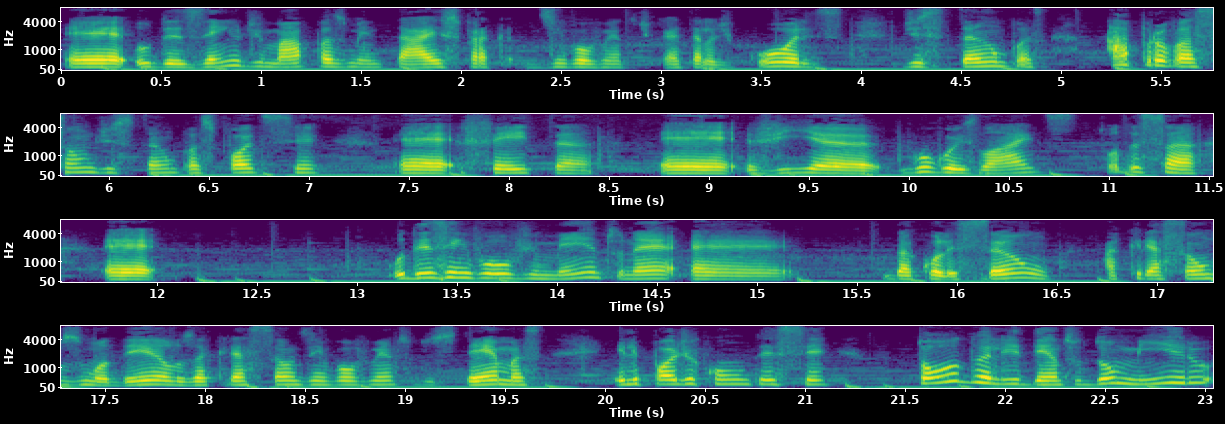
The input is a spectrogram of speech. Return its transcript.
é, o desenho de mapas mentais para desenvolvimento de cartela de cores, de estampas. Aprovação de estampas pode ser é, feita é, via Google Slides. Toda essa é, o desenvolvimento, né, é, da coleção, a criação dos modelos, a criação desenvolvimento dos temas, ele pode acontecer todo ali dentro do Miro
